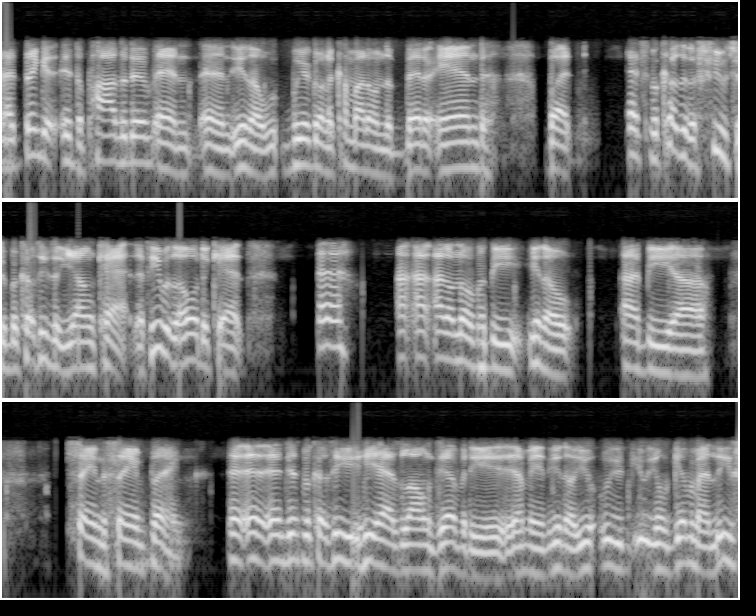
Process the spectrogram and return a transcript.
I think it, it's a positive, and and you know we're going to come out on the better end, but it's because of the future. Because he's a young cat. If he was an older cat, eh, I I, don't know if I'd be you know I'd be uh, saying the same thing. And, and, and just because he he has longevity, I mean, you know, you you you give him at least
